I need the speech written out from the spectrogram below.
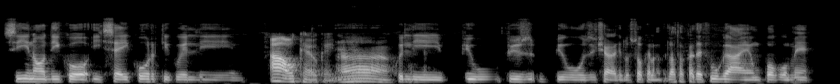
Sì, no, dico i sei corti, quelli Ah, ok, ok. Ah, quelli più, più, più cioè, lo so che la, la toccata e fuga è un po' come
